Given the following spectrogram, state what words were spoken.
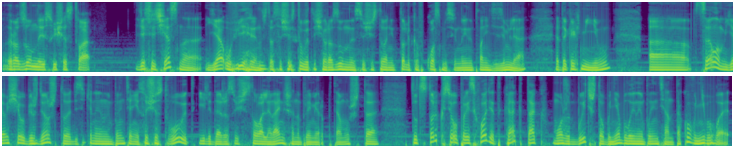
разумные существа? Если честно, я уверен, что существуют еще разумные существа не только в космосе, но и на планете Земля. Это как минимум. А в целом, я вообще убежден, что действительно инопланетяне существуют или даже существовали раньше, например, потому что тут столько всего происходит, как так может быть, чтобы не было инопланетян? Такого не бывает.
